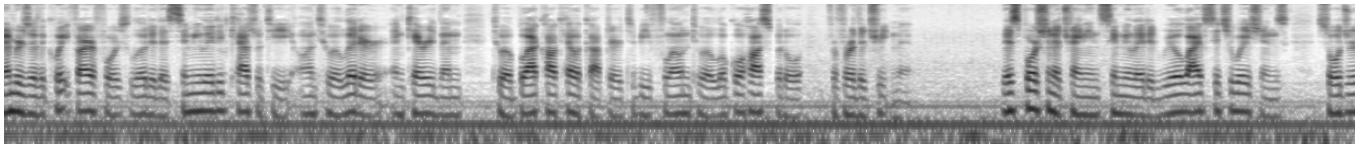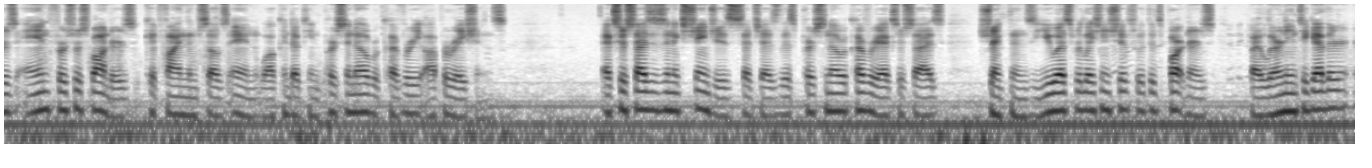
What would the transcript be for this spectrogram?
Members of the Kuwait Fire Force loaded a simulated casualty onto a litter and carried them to a Black Hawk helicopter to be flown to a local hospital for further treatment. This portion of training simulated real life situations soldiers and first responders could find themselves in while conducting personnel recovery operations. Exercises and exchanges, such as this personnel recovery exercise, strengthens U.S. relationships with its partners by learning together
